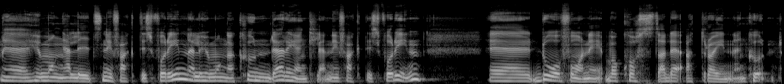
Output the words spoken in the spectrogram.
eh, hur många leads ni faktiskt får in eller hur många kunder egentligen ni faktiskt får in. Eh, då får ni vad kostar det att dra in en kund.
